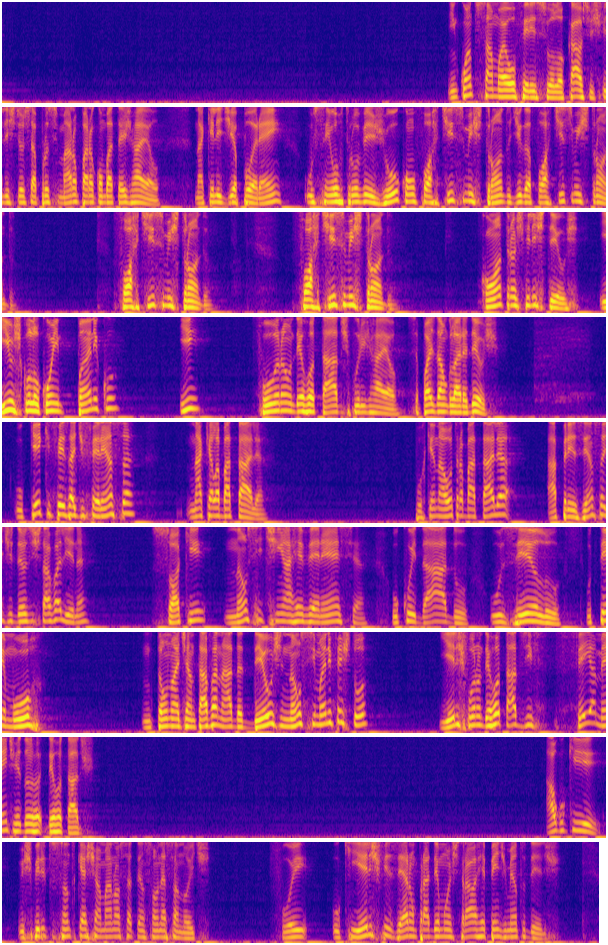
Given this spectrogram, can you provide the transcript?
Enquanto Samuel oferecia o holocausto, os filisteus se aproximaram para combater Israel. Naquele dia, porém, o Senhor trovejou com um fortíssimo estrondo, diga fortíssimo estrondo. Fortíssimo estrondo. Fortíssimo estrondo contra os filisteus e os colocou em pânico e foram derrotados por Israel. Você pode dar um glória a Deus? O que que fez a diferença naquela batalha? Porque na outra batalha a presença de Deus estava ali, né? Só que não se tinha a reverência, o cuidado, o zelo, o temor. Então não adiantava nada, Deus não se manifestou. E eles foram derrotados e feiamente derrotados. Algo que o Espírito Santo quer chamar nossa atenção nessa noite foi o que eles fizeram para demonstrar o arrependimento deles.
